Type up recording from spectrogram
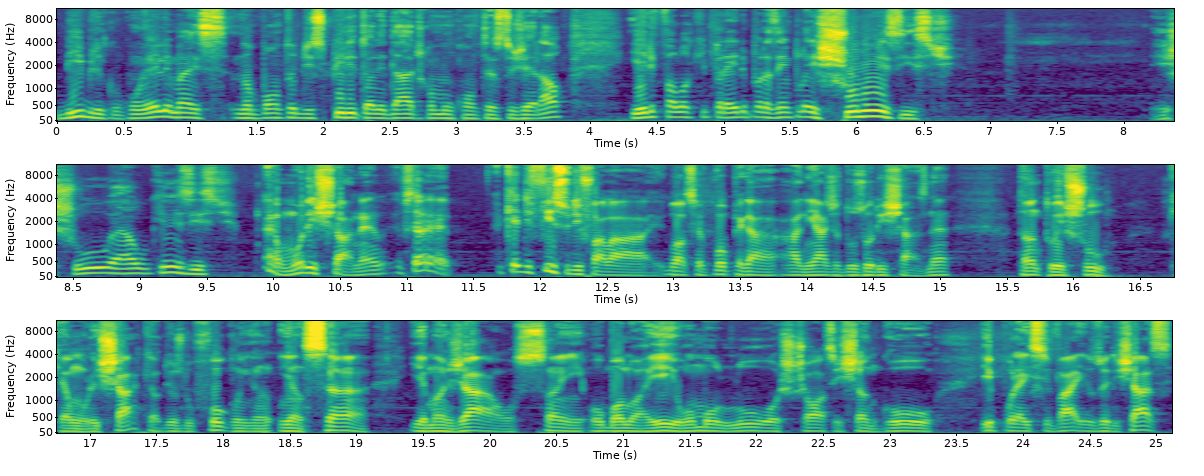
bíblico com ele, mas no ponto de espiritualidade como um contexto geral. E ele falou que pra ele, por exemplo, Exu não existe. Exu é algo que não existe. É um orixá, né? É, é que é difícil de falar, igual você for pegar a linhagem dos orixás, né? Tanto Exu, que é um orixá, que é o deus do fogo, Yan- Yansan, Iemanjá, Ossan, Oboloaê, Omolu, Oxóssi, Xangô, e por aí se vai, os orixás.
